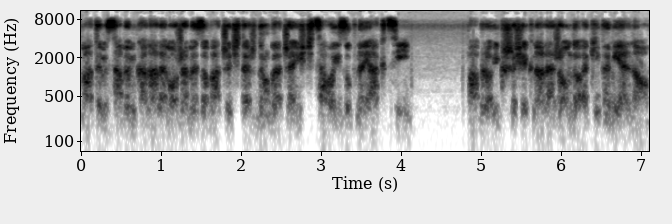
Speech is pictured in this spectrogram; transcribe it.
Na tym samym kanale możemy zobaczyć też druga część całej zupnej akcji. Pablo i Krzysiek należą do ekipy Mielno.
